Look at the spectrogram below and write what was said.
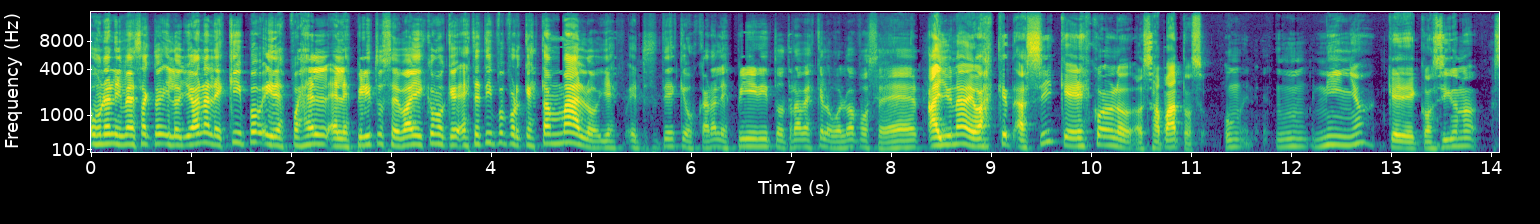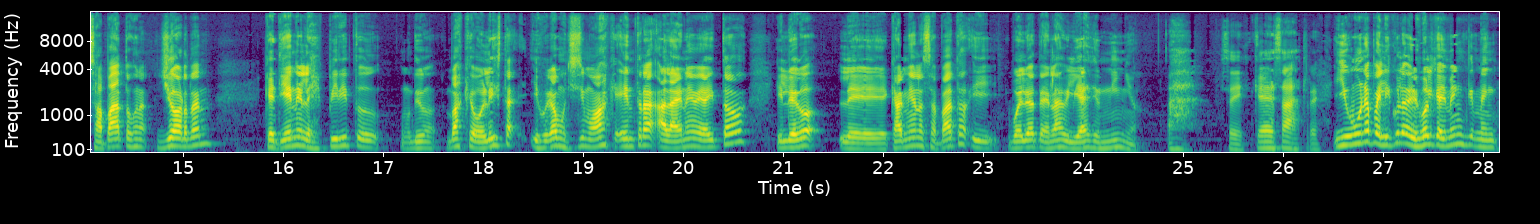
Un anime, exacto. Y lo llevan al equipo y después el, el espíritu se va y es como que, ¿este tipo por qué es tan malo? Y es- entonces tienes que buscar al espíritu otra vez que lo vuelva a poseer. Hay una de básquet así que es con los, zapatos. Un, un niño que consigue unos zapatos, una Jordan, que tiene el espíritu de un basquetbolista y juega muchísimo básquet, entra a la NBA y todo, y luego le cambian los zapatos y vuelve a tener las habilidades de un niño. Ah, sí, qué desastre. Y hubo una película de béisbol que a mí me, me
